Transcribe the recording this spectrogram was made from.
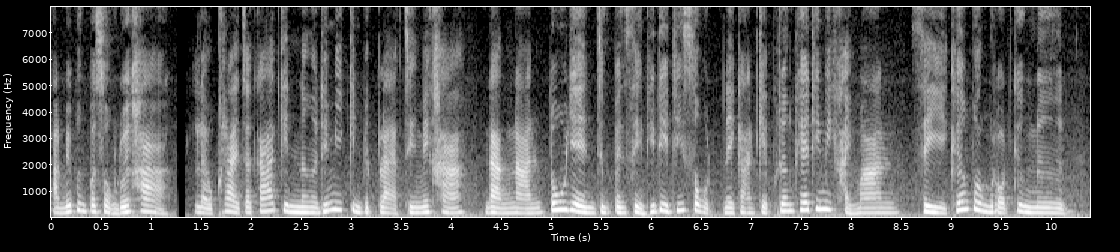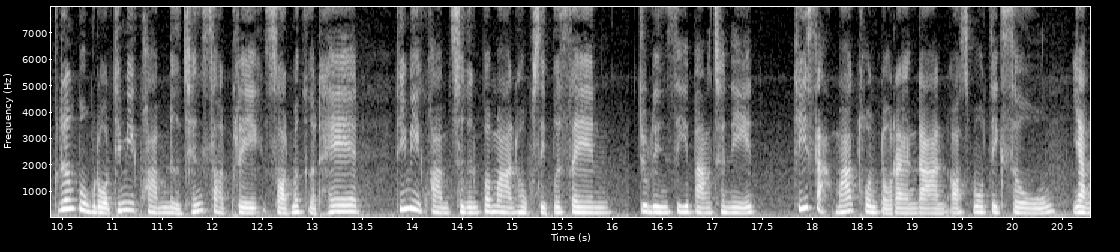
อันไม่พึงประสงค์ด้วยค่ะ แล้วใครจะกล้ากินเนยที่มีกลิ่นแปลกๆจริงไหมคะ ดังนั้นตู้เย็นจึงเป็นสิ่งที่ดีที่สุดในการเก็บเครื่องเทศที่มีไขมัน 4. เครื่องปรุงรสกึ่งหนืด เครื่องปรุงรสที่มีความหนืดเช่นซอสพริก ซอสมะเขือเทศ ที่มีความชื้นประมาณ 60%จุลินทรีย์บางชนิด ที่สามารถทนต่อแรงดันออสโมติกสูง ยัง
